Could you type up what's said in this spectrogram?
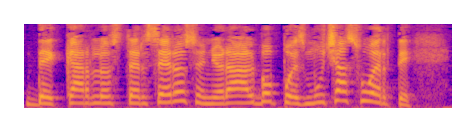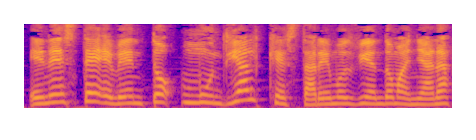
de Carlos III. Señora Albo, pues mucha suerte en este evento mundial que estaremos viendo mañana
